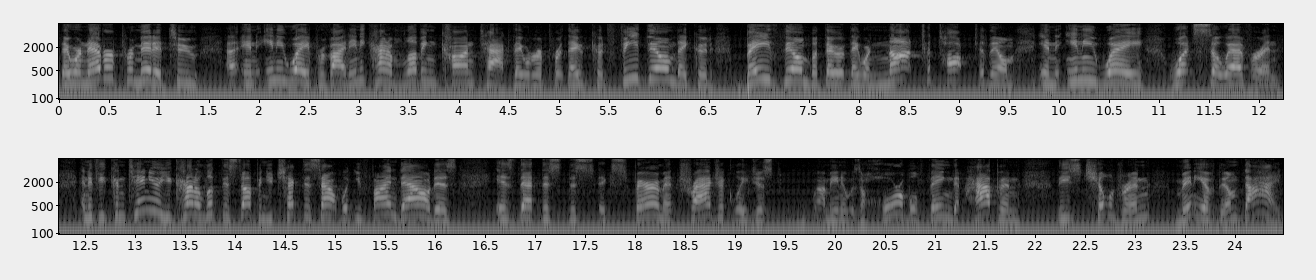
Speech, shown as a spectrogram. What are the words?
they were never permitted to uh, in any way provide any kind of loving contact they were they could feed them they could bathe them but they were, they were not to talk to them in any way whatsoever and and if you continue you kind of look this up and you check this out what you find out is is that this this experiment tragically just I mean, it was a horrible thing that happened. These children, many of them died.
